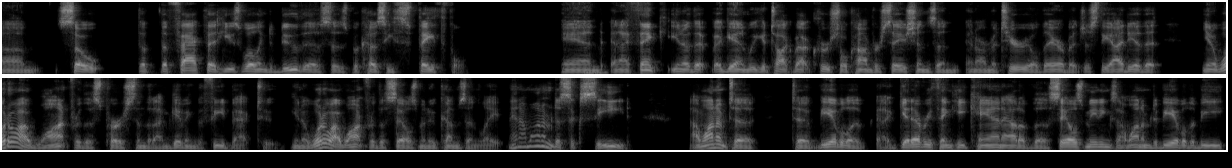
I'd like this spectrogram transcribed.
Um, so the the fact that he's willing to do this is because he's faithful. And mm-hmm. and I think, you know, that again, we could talk about crucial conversations and, and our material there, but just the idea that you know what do i want for this person that i'm giving the feedback to? You know what do i want for the salesman who comes in late? Man i want him to succeed. I want him to to be able to uh, get everything he can out of the sales meetings. I want him to be able to be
